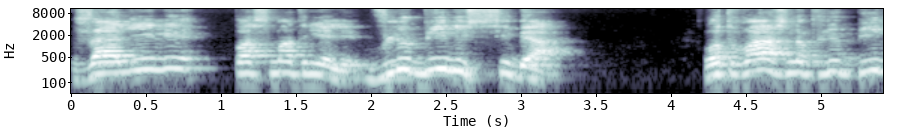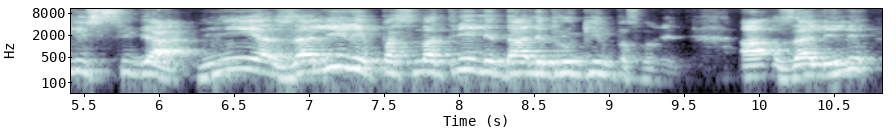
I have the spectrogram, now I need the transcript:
Залили, посмотрели, влюбились в себя. Вот важно влюбились в себя. Не залили, посмотрели, дали другим посмотреть, а залили,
